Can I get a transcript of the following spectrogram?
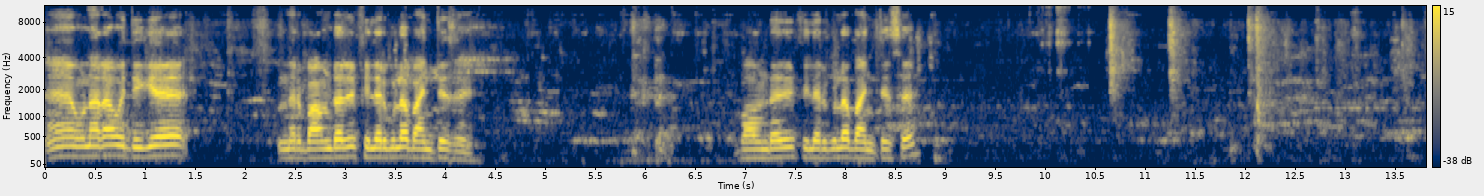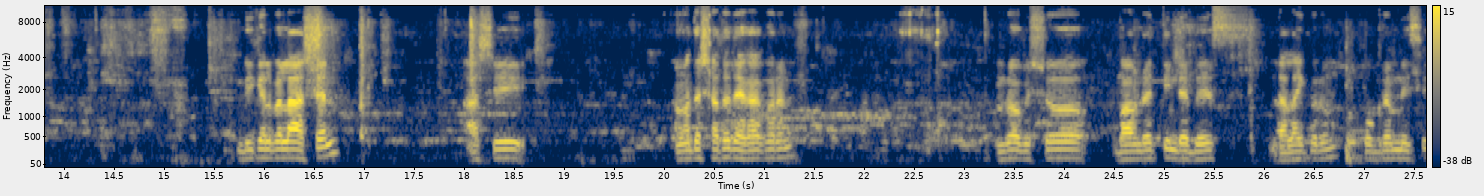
হ্যাঁ ওনারা ওইদিকে ওনার বাউন্ডারির ফিলারগুলো বানতেছে বাউন্ডারির ফিলারগুলো বানতেছে বিকেলবেলা আসেন, আসি আমাদের সাথে দেখা করেন। আমরা অবশ্য বাউন্ডারির তিনটা বেস ঢালাই করুন প্রোগ্রাম নিয়েছি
